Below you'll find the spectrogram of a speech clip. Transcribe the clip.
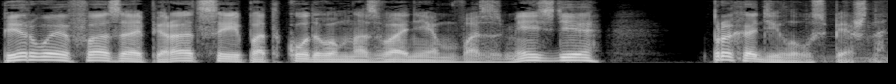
Первая фаза операции под кодовым названием «Возмездие» проходила успешно.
